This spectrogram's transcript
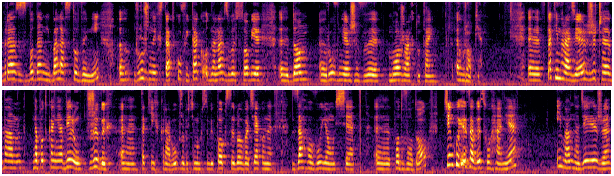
wraz z wodami balastowymi różnych statków i tak odnalazły sobie dom również w morzach tutaj w Europie. E, W takim razie życzę Wam napotkania wielu żywych e, takich krabów, żebyście mogli sobie poobserwować, jak one zachowują się e, pod wodą. Dziękuję za wysłuchanie i mam nadzieję, że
